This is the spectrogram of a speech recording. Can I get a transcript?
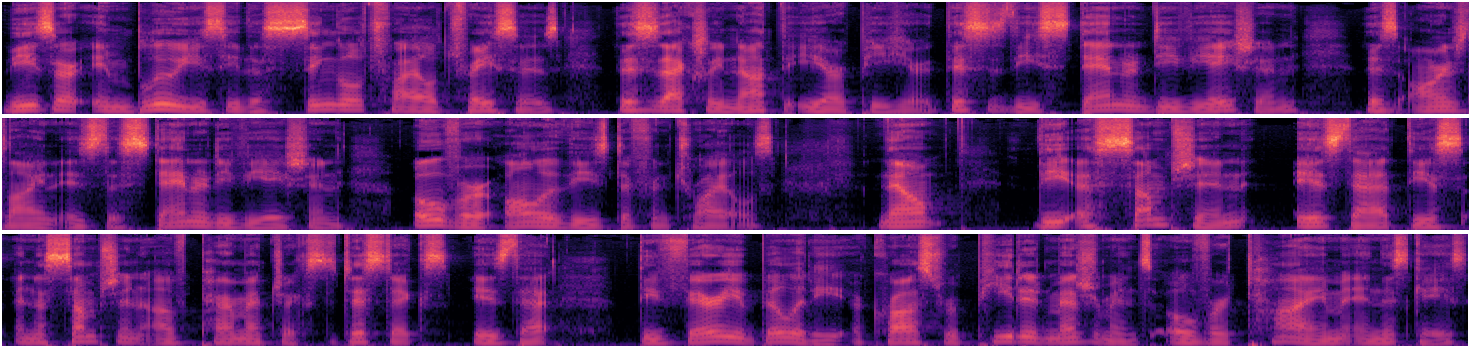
These are in blue, you see the single trial traces. This is actually not the ERP here. This is the standard deviation. This orange line is the standard deviation over all of these different trials. Now, the assumption is that the, an assumption of parametric statistics is that the variability across repeated measurements over time, in this case,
